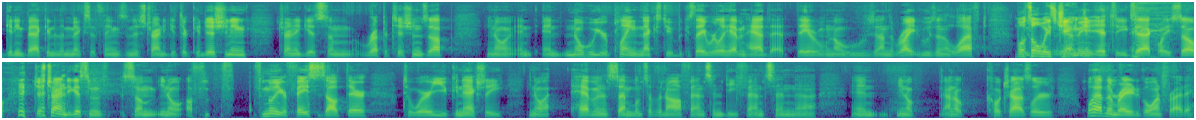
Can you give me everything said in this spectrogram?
getting back into the mix of things and just trying to get their conditioning, trying to get some repetitions up, you know, and, and know who you're playing next to because they really haven't had that. They don't know who's on the right, who's on the left. Well, it's always changing. I mean, it's exactly so. just trying to get some some you know a f- f- familiar faces out there to where you can actually you know have a semblance of an offense and defense and uh, and you know I don't know Coach Hosler. We'll have them ready to go on Friday.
